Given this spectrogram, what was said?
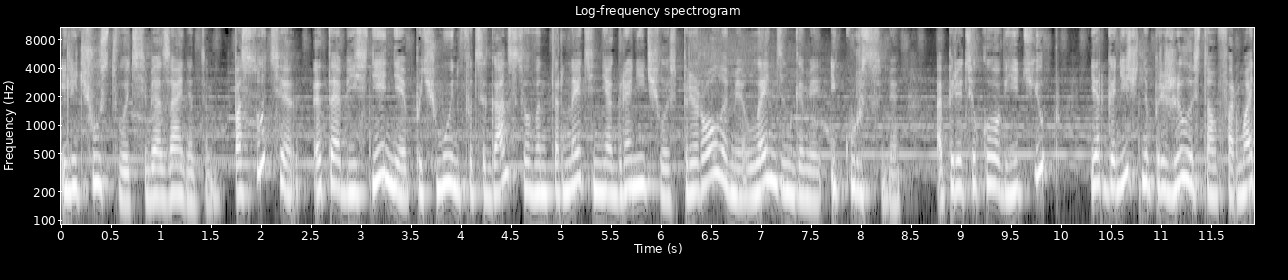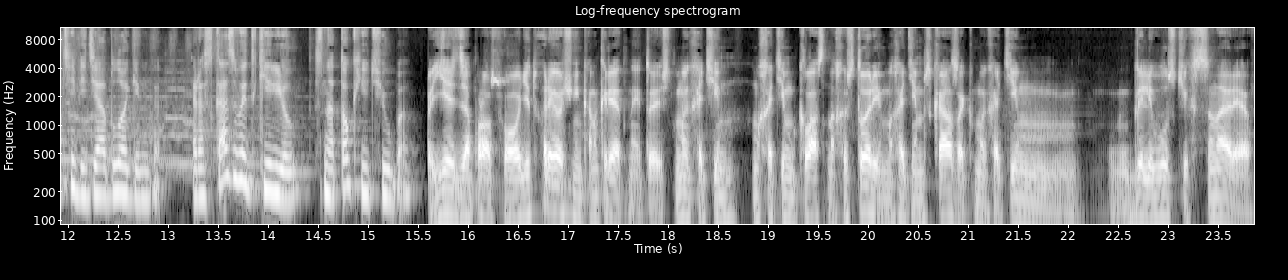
или чувствовать себя занятым. По сути, это объяснение, почему инфо-цыганство в интернете не ограничилось приролами, лендингами и курсами, а перетекло в YouTube и органично прижилось там в формате видеоблогинга. Рассказывает Кирилл, знаток YouTube. Есть запрос у аудитории очень конкретный. То есть мы хотим, мы хотим классных историй, мы хотим сказок, мы хотим голливудских сценариев.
